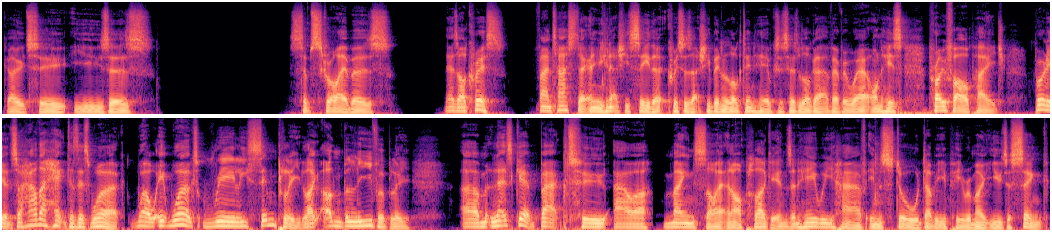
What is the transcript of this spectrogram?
go to users, subscribers. There's our Chris. Fantastic. And you can actually see that Chris has actually been logged in here because it says log out of everywhere on his profile page. Brilliant. So, how the heck does this work? Well, it works really simply, like unbelievably. Um, let's get back to our main site and our plugins. And here we have installed WP Remote User Sync,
